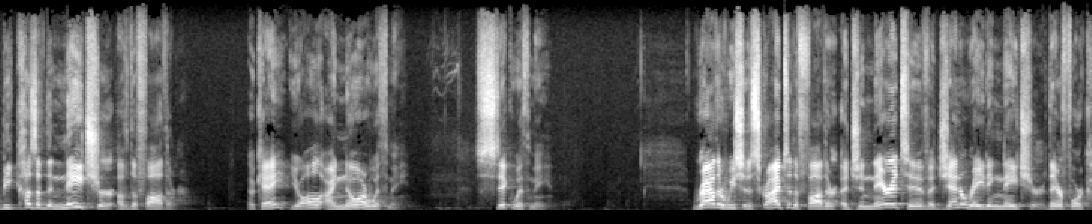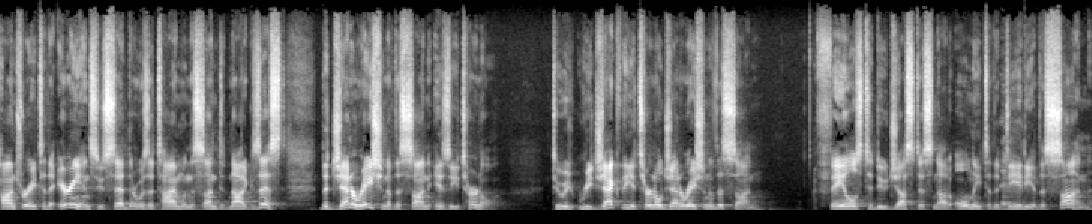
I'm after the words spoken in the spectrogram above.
because of the nature of the Father. Okay? You all, I know, are with me. Stick with me. Rather, we should ascribe to the Father a generative, a generating nature. Therefore, contrary to the Arians who said there was a time when the Son did not exist, the generation of the Son is eternal. To reject the eternal generation of the Son fails to do justice not only to the deity of the Son,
